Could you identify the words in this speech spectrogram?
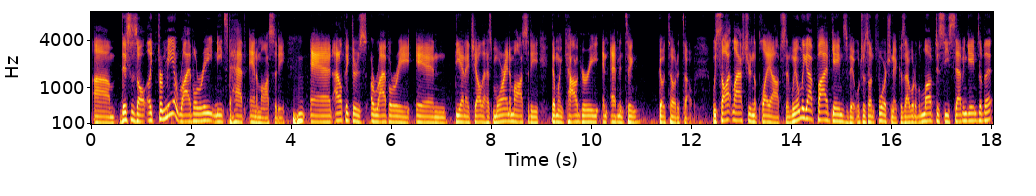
Um, this is all like for me, a rivalry needs to have animosity, and I don't think there's a rivalry in the NHL that has more animosity than when Calgary and Edmonton go toe to toe. We saw it last year in the playoffs, and we only got five games of it, which was unfortunate because I would have loved to see seven games of it.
